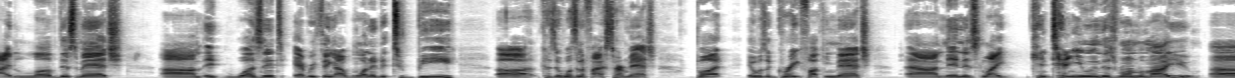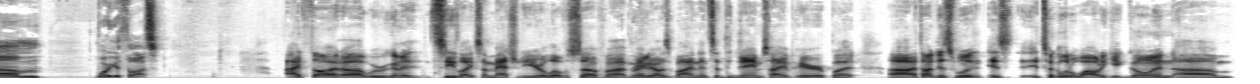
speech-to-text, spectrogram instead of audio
I love this match. Um, it wasn't everything I wanted it to be because it wasn't a five star match, but it was a great fucking match. Um, and it's like continuing this run with Mayu. Um, what are your thoughts? I thought uh, we were gonna see like some match of the year level stuff. Uh, maybe I was buying into the James hype here, but uh, I thought this was is it took a little while to get going. Um,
